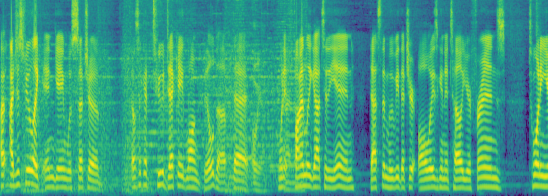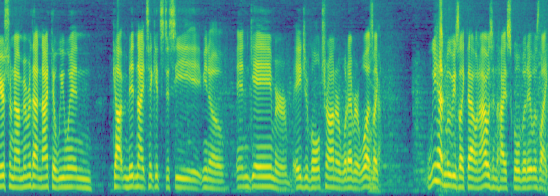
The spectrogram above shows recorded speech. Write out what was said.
I, I just feel like Endgame was such a that was like a two decade long build up that Oh, yeah. when it finally got to the end, that's the movie that you're always gonna tell your friends twenty years from now. Remember that night that we went and got midnight tickets to see, you know, Endgame or Age of Ultron or whatever it was. Oh, like yeah. We had movies like that when I was in high school, but it was like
